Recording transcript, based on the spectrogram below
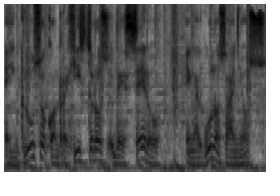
e incluso con registros de cero en algunos años.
